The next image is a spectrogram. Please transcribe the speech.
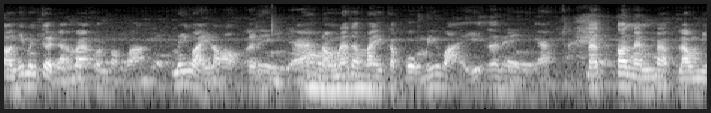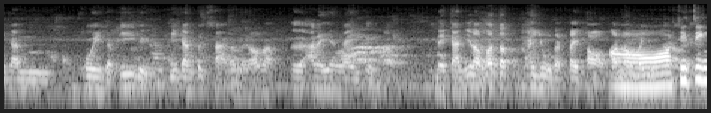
ตอนที่มันเกิดดราม่าคนบอกว่า ไม่ไหวหรอกอะไรอย่างเงี้ยอ๋อน้องน่าจะไปกับวงไม่ไหวอะไรอย่างเงี้ยแล้วตอนนั้นแบบเรามีการคุยกับพี่หรือมีการปรึกษากันไหมว่าแบบเอออะไรยังไงถึงแบบในการที่เราก็จะพยุงกันไปต่อเพอ๋ราะน้องไม่อยู่อกับเราจริง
